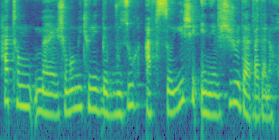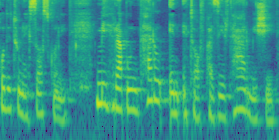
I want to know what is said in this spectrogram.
حتی شما می‌تونید به وضوح افزایش انرژی رو در بدن خودتون احساس کنید. مهربونتر و انعطاف پذیرتر میشید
